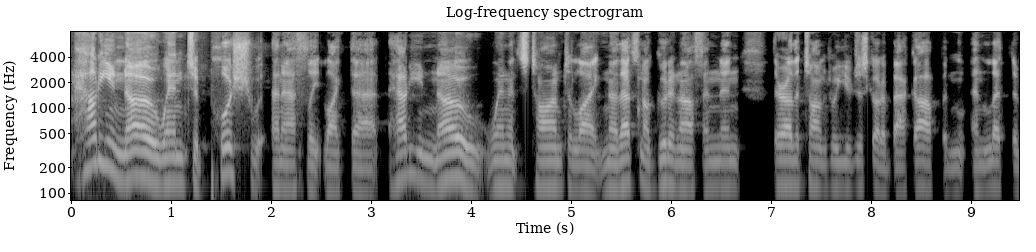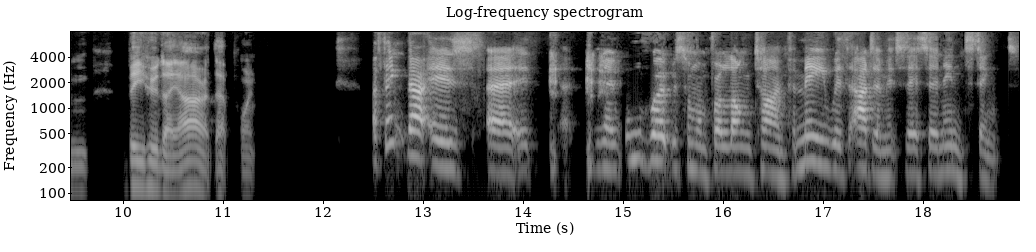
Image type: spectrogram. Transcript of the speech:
how do you know when to push an athlete like that? How do you know when it's time to like no that's not good enough and then there are other times where you've just got to back up and, and let them be who they are at that point? I think that is uh, it, you know when you've worked with someone for a long time for me with adam it's it's an instinct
